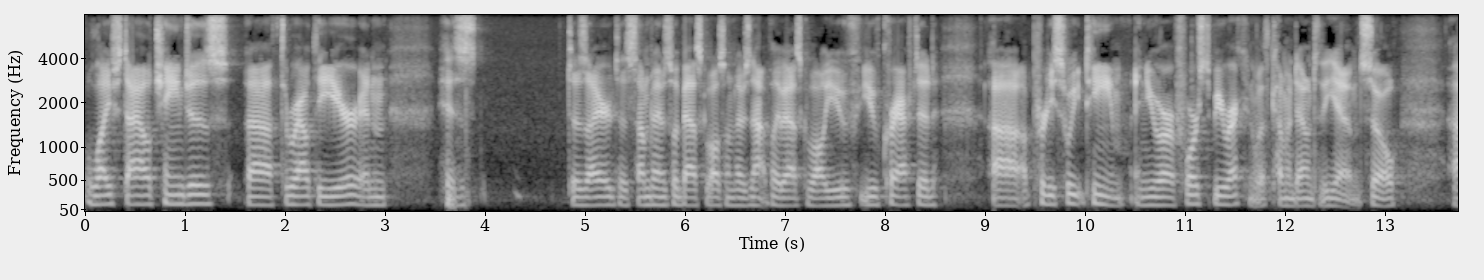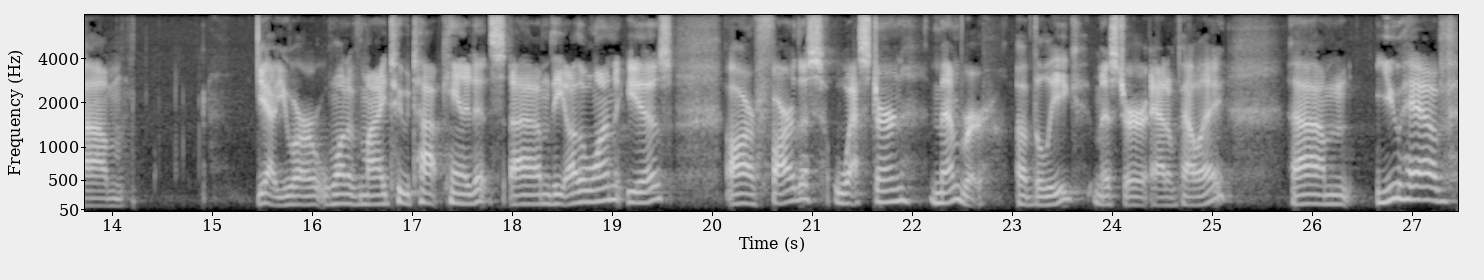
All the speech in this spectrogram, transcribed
lifestyle changes uh, throughout the year and his desire to sometimes play basketball, sometimes not play basketball. You've you've crafted uh, a pretty sweet team, and you are a force to be reckoned with coming down to the end. So, um, yeah, you are one of my two top candidates. Um, the other one is our farthest western member of the league, Mr. Adam Palais. Um, you have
